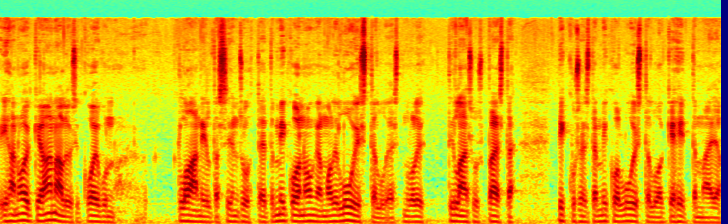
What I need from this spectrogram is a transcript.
ihan oikea analyysi Koivun klaanilta siinä suhteen, että Mikon ongelma oli luistelu ja sitten mulla oli tilaisuus päästä pikkusen sitä Mikon luistelua kehittämään ja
